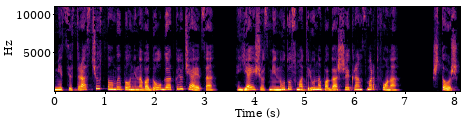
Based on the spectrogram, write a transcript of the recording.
Медсестра с чувством выполненного долга отключается. Я еще с минуту смотрю на погасший экран смартфона. Что ж,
